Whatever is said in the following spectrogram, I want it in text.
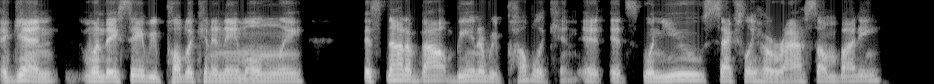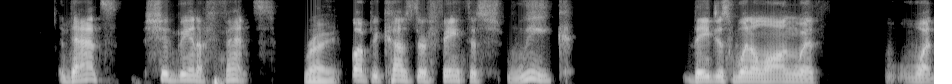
again, when they say Republican in name only, it's not about being a Republican. It, it's when you sexually harass somebody, that's should be an offense Right. but because their faith is weak they just went along with what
